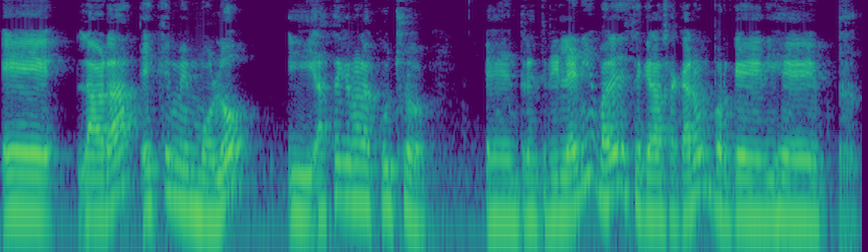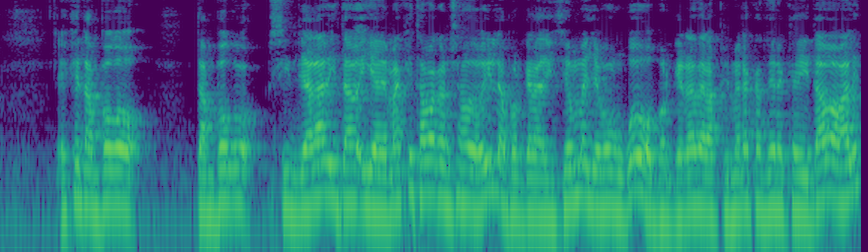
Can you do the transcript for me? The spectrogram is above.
Eh, la verdad es que me moló y hace que no la escucho eh, entre trilenios, ¿vale? Desde que la sacaron, porque dije, es que tampoco, tampoco, sin ya la editado, y además que estaba cansado de oírla, porque la edición me llevó un huevo, porque era de las primeras canciones que editaba, ¿vale?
